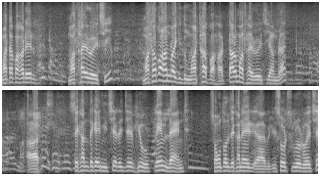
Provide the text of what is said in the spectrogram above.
মাটা পাহাড়ের মাথায় রয়েছি। মাথা পাহাড় নয় কিন্তু মাঠা পাহাড়, তার মাথায় রয়েছি আমরা। আর সেখান থেকে নিচের এই যে ভিউ প্লেন ল্যান্ড সমতল যেখানে রিসোর্টসগুলো রয়েছে,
